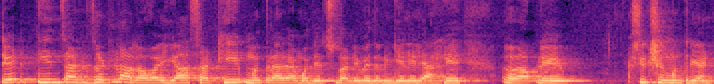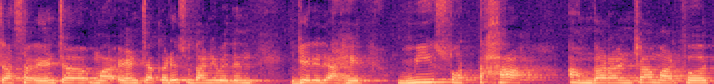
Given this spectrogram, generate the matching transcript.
टेट तीनचा रिझल्ट लागावा यासाठी मंत्रालयामध्ये सुद्धा निवेदन गेलेले आहेत आपले शिक्षण मंत्री यांच्या स यांच्या मा यांच्याकडे सुद्धा निवेदन गेलेले आहेत. मी स्वतः आमदारांच्या मार्फत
